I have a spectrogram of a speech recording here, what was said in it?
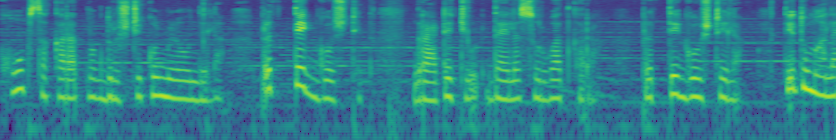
खूप सकारात्मक दृष्टिकोन मिळवून दिला. प्रत्येक गोष्टीत ग्रॅटिट्यूड द्यायला सुरुवात करा. प्रत्येक गोष्टीला ती तुम्हाला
